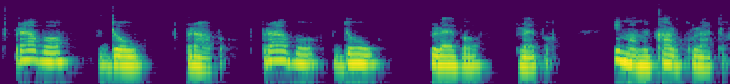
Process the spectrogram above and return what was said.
W prawo, w dół, w prawo, w prawo, w dół, w lewo, w lewo. I mamy kalkulator.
